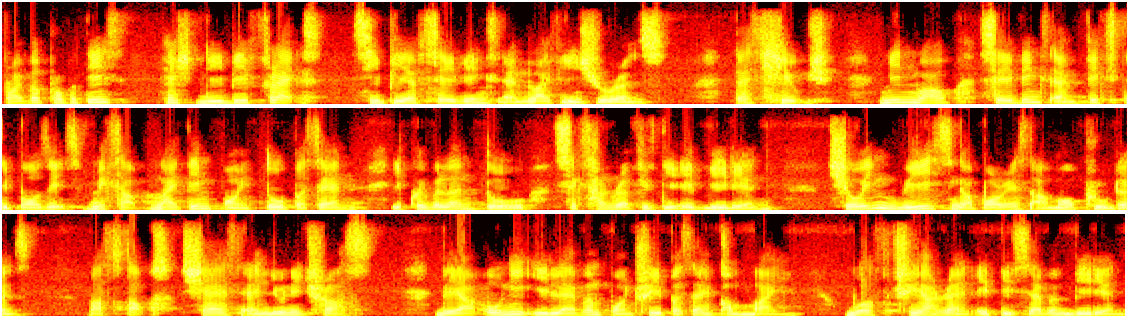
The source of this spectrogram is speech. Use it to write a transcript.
Private properties, HDB flats, CPF savings and life insurance. That's huge. Meanwhile, savings and fixed deposits makes up 19.2%, equivalent to 658 billion, showing we Singaporeans are more prudent. But stocks, shares, and unit trusts, they are only 11.3% combined, worth 387 billion.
